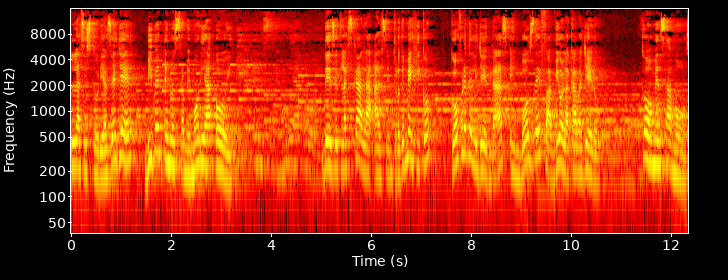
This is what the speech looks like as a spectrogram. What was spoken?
Las historias de ayer viven en nuestra memoria hoy. Desde Tlaxcala al centro de México, cofre de leyendas en voz de Fabiola Caballero. Comenzamos.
